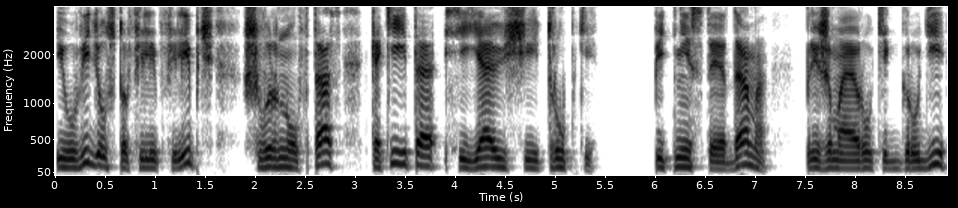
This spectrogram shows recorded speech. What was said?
и увидел, что Филипп Филиппович швырнул в таз какие-то сияющие трубки. Пятнистая дама, прижимая руки к груди,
